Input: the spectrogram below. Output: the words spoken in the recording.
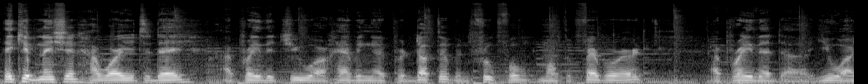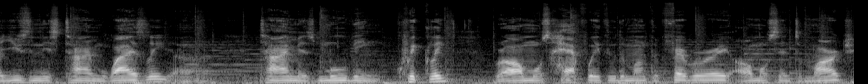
Hey, Kip Nation, how are you today? I pray that you are having a productive and fruitful month of February. I pray that uh, you are using this time wisely. Uh, time is moving quickly. We're almost halfway through the month of February, almost into March.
